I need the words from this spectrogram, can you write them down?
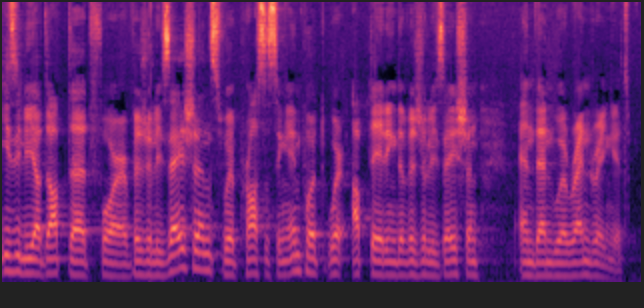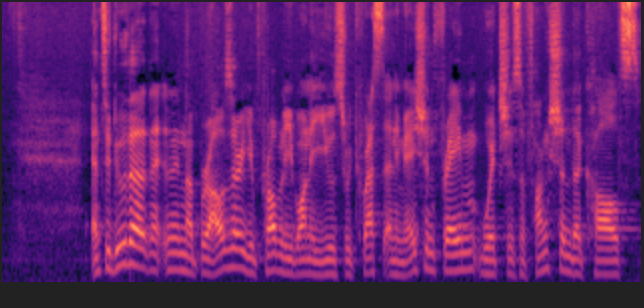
easily adopt that for visualizations. We're processing input, we're updating the visualization, and then we're rendering it. And to do that in a browser, you probably want to use request animation frame, which is a function that calls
